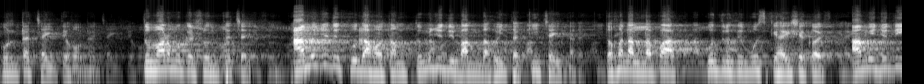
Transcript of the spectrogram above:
কোনটা চাইতে হবে? তোমার মুখে শুনতে চাই। আমি যদি খুদা হতাম, তুমি যদি বান্দা হইতা, কি চাইতা? তখন আল্লাহ পাক কুদরতি মুসকে হাইসে কয়, আমি যদি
